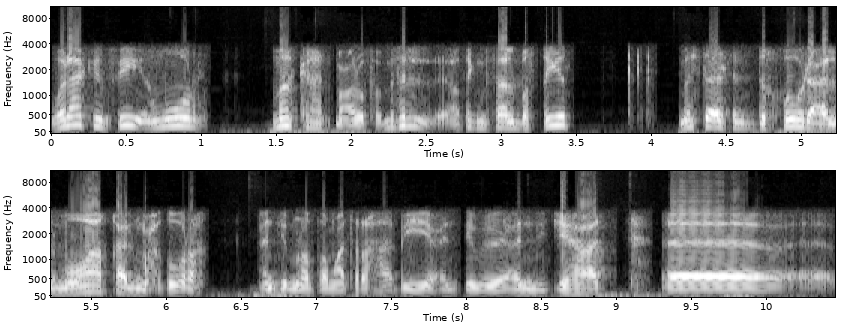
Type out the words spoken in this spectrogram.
ولكن في أمور ما كانت معروفة. مثل أعطيك مثال بسيط مسألة الدخول على المواقع المحظورة. عندي منظمات إرهابية عندي عندي جهات آه،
